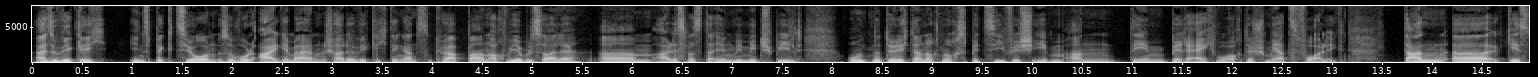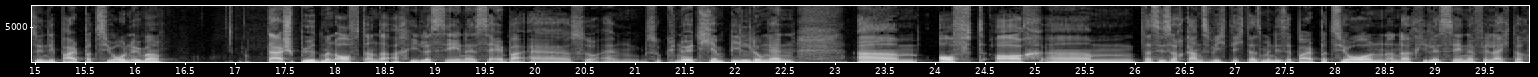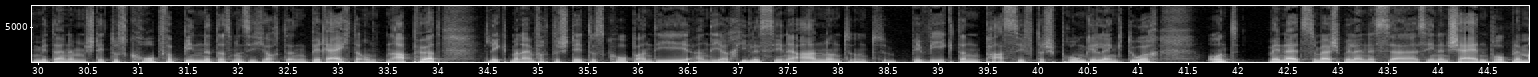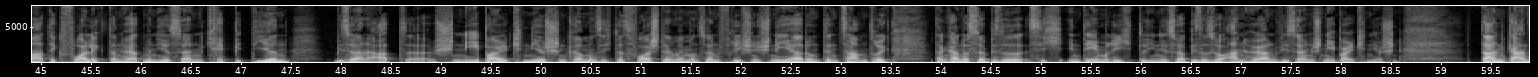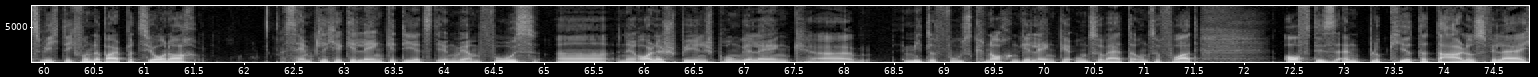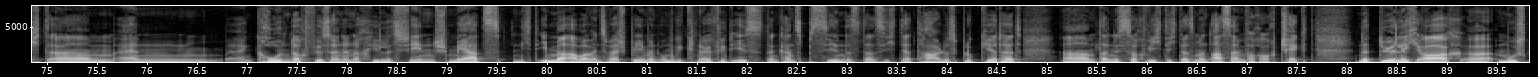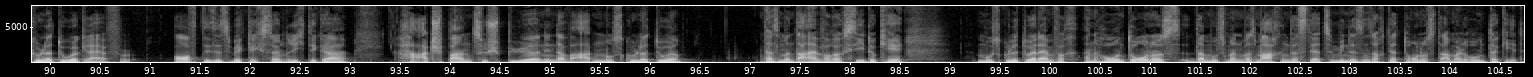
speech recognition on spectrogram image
Also wirklich Inspektion, sowohl allgemein, schaut er wirklich den ganzen Körper an, auch Wirbelsäule, ähm, alles, was da irgendwie mitspielt und natürlich dann auch noch spezifisch eben an dem Bereich, wo auch der Schmerz vorliegt. Dann äh, gehst du in die Palpation über. Da spürt man oft an der Achillessehne selber äh, so, ein, so Knötchenbildungen, ähm, oft auch, ähm, das ist auch ganz wichtig, dass man diese Palpation an der Achillessehne vielleicht auch mit einem Stethoskop verbindet, dass man sich auch den Bereich da unten abhört. Legt man einfach das Stethoskop an die, an die Achillessehne an und, und bewegt dann passiv das Sprunggelenk durch. Und wenn da jetzt zum Beispiel eine Sehnenscheidenproblematik vorliegt, dann hört man hier so ein Krepitieren wie so eine Art äh, Schneeballknirschen, kann man sich das vorstellen, wenn man so einen frischen Schnee hat und den zusammendrückt, dann kann das so ein bisschen sich in dem Richtlinie so ein bisschen so anhören wie so ein Schneeballknirschen. Dann ganz wichtig von der Palpation auch, sämtliche Gelenke, die jetzt irgendwie am Fuß äh, eine Rolle spielen, Sprunggelenk, äh, Mittelfußknochengelenke und so weiter und so fort. Oft ist ein blockierter Talus vielleicht ähm, ein, ein, Grund auch für so einen Achillessehnenschmerz. Nicht immer, aber wenn zum Beispiel jemand umgeknöchelt ist, dann kann es passieren, dass da sich der Talus blockiert hat. Ähm, dann ist es auch wichtig, dass man das einfach auch checkt. Natürlich auch äh, Muskulatur greifen oft ist es wirklich so ein richtiger Hartspann zu spüren in der Wadenmuskulatur, dass man da einfach auch sieht, okay, Muskulatur hat einfach einen hohen Tonus, da muss man was machen, dass der zumindest auch der Tonus da mal runtergeht.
